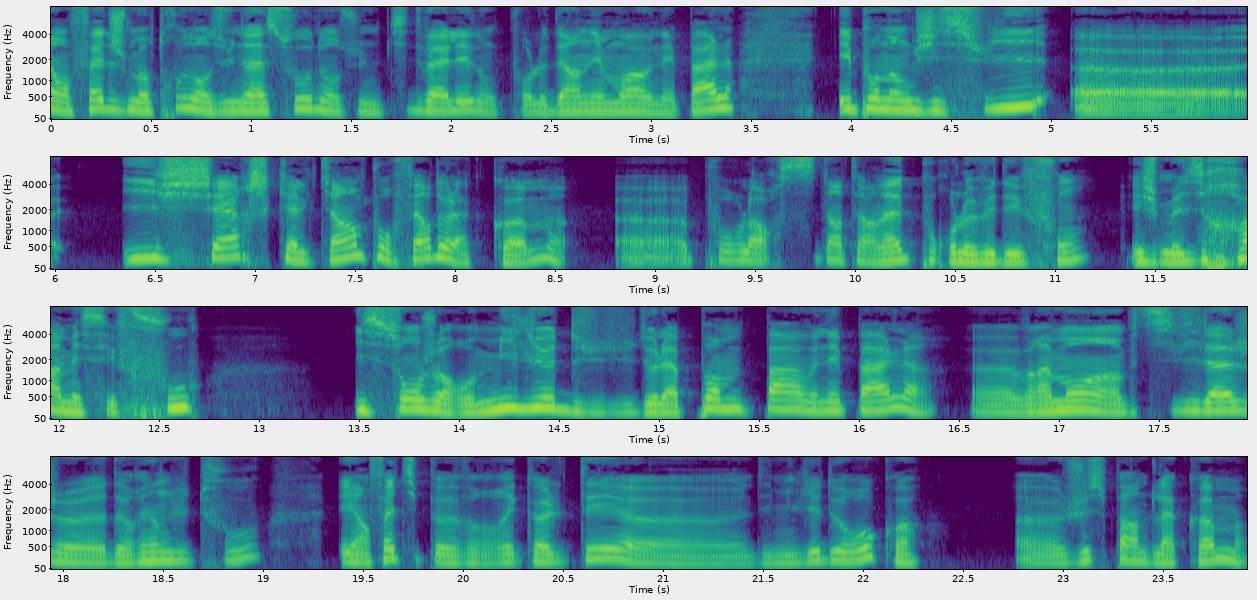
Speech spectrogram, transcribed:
en fait, je me retrouve dans une asso, dans une petite vallée, donc pour le dernier mois au Népal. Et pendant que j'y suis, euh, ils cherchent quelqu'un pour faire de la com euh, pour leur site internet, pour lever des fonds. Et je me dis ah mais c'est fou. Ils sont genre au milieu de la pampa au Népal, euh, vraiment un petit village de rien du tout. Et en fait, ils peuvent récolter des milliers d'euros quoi, juste par de la com.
